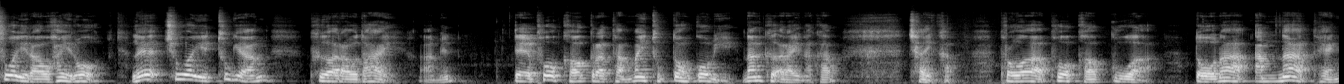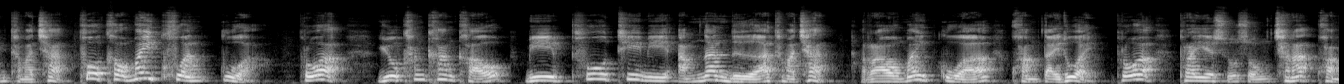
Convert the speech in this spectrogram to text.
ช่วยเราให้รอดและช่วยทุกอย่างเพื่อเราได้อาเมนแต่พวกเขากระทำไม่ถูกต้องก็มี นั่นคืออะไรนะครับ ใช่ครับ เพราะว่าพวกเขากลัว ต่อหน้าอำนาจแห่งธรรมชาติ พวกเขาไม่ควรกลัว เพราะว่าอยู่ข้างๆเขา มีผู้ที่มีอำนาจเหนือธรรมชาติ เราไม่กลัวความตายด้วย เพราะว่าพระเยซูทรงชนะความ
